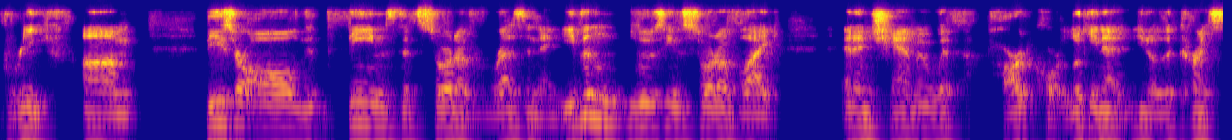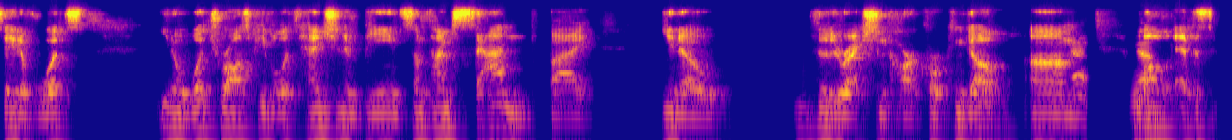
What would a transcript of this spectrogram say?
grief. Um, these are all the themes that sort of resonate. Even losing sort of like an enchantment with hardcore, looking at you know the current state of what's you know what draws people attention and being sometimes saddened by you know the direction hardcore can go. Um, Yeah, yeah. While at the same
